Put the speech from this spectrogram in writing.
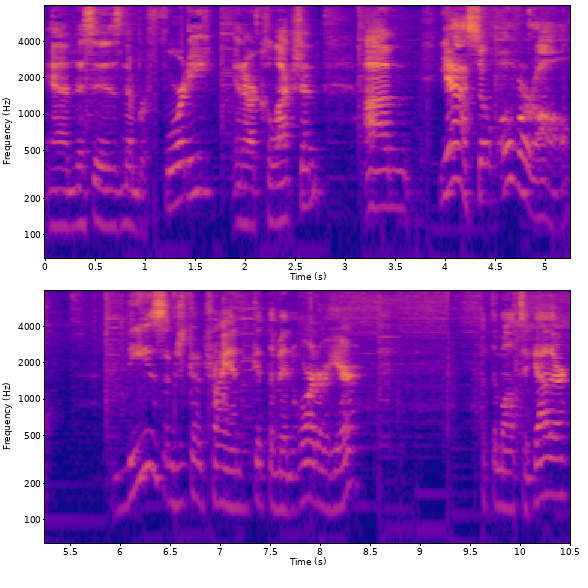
And this is number 40 in our collection. Um, yeah, so overall, these, I'm just gonna try and get them in order here. Put them all together.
